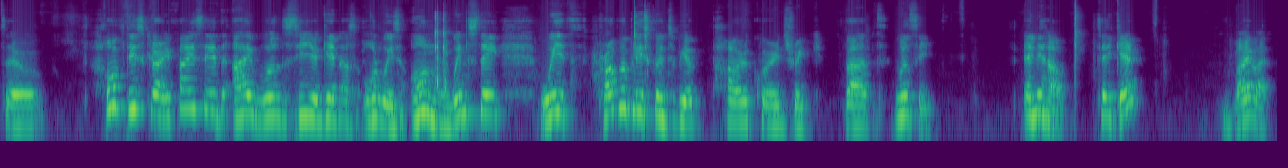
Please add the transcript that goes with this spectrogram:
So hope this clarifies it. I will see you again as always on Wednesday with probably it's going to be a Power Query trick, but we'll see. Anyhow, take care. Bye bye.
